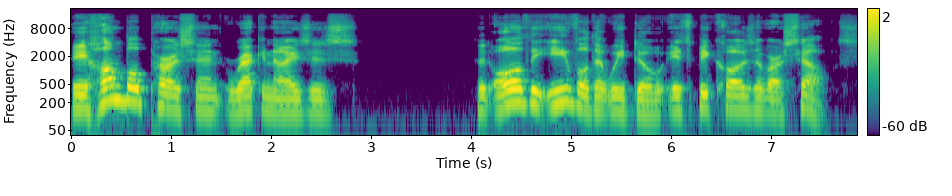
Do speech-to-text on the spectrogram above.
A humble person recognizes that all the evil that we do, it's because of ourselves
